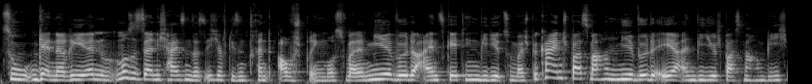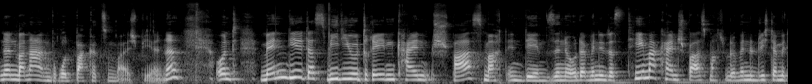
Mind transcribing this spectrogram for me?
zu generieren, muss es ja nicht heißen, dass ich auf diesen Trend aufspringen muss, weil mir würde ein Skating-Video zum Beispiel keinen Spaß machen. Mir würde eher ein Video Spaß machen, wie ich ein Bananenbrot backe zum Beispiel. Ne? Und wenn dir das Videodrehen keinen Spaß macht in dem Sinne oder wenn dir das Thema keinen Spaß macht oder wenn du dich damit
